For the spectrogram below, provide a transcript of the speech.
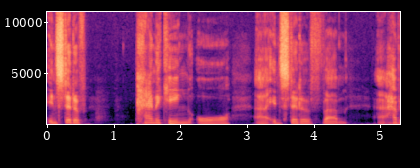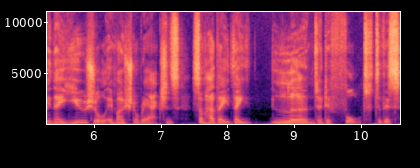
instead of panicking or uh, instead of um, uh, having their usual emotional reactions. Somehow they they learn to default to this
